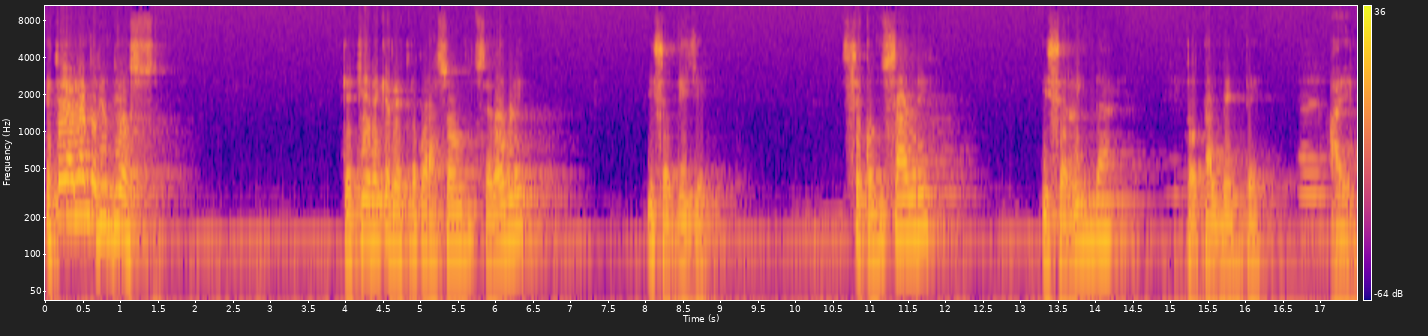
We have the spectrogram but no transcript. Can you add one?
Estoy hablando de un Dios que quiere que nuestro corazón se doble y se humille, se consagre y se rinda totalmente a Él.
